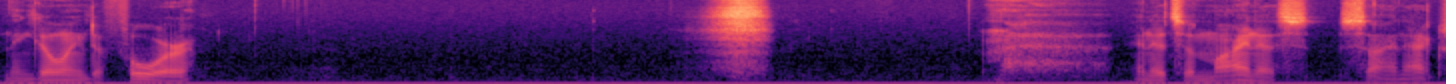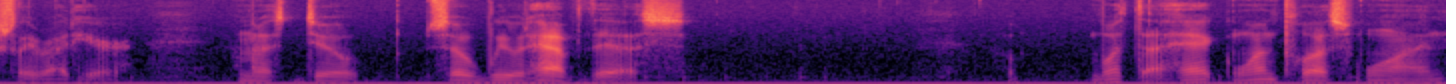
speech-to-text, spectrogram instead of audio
and then going to 4 and it's a minus sign actually right here. I'm going to do, so we would have this. What the heck? 1 plus 1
